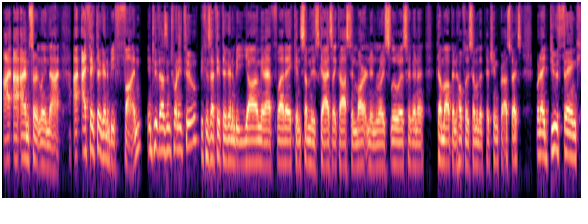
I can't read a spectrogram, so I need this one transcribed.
I, I, am certainly not. I, I think they're going to be fun in 2022 because I think they're going to be young and athletic, and some of these guys like Austin Martin and Royce Lewis are going to come up, and hopefully some of the pitching prospects. But I do think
